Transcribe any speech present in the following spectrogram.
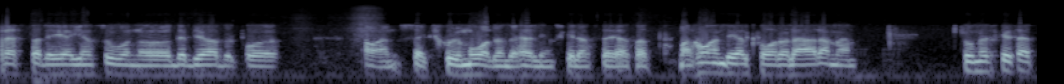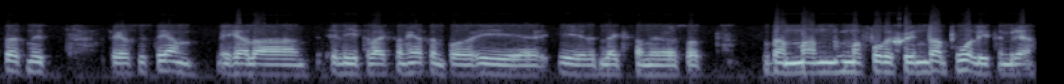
pressade i egen zon och det bjöd väl på ja, en 6-7 mål under helgen skulle jag säga. Så att man har en del kvar att lära men jag tror man ska sätta ett nytt spelsystem i hela elitverksamheten på, i, i Leksand nu. Så att men man, man får väl skynda på lite med det.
